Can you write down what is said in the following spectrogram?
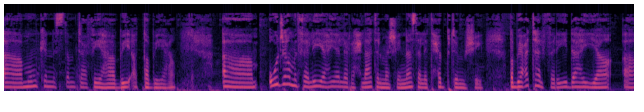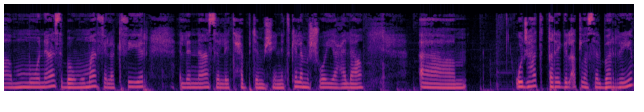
ممكن نستمتع فيها بالطبيعة. آه وجهة مثالية هي للرحلات المشي الناس اللي تحب تمشي. طبيعتها الفريدة هي آه مناسبة ومماثلة كثير للناس اللي تحب تمشي. نتكلم شوية على آه وجهات الطريق الأطلس البري.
